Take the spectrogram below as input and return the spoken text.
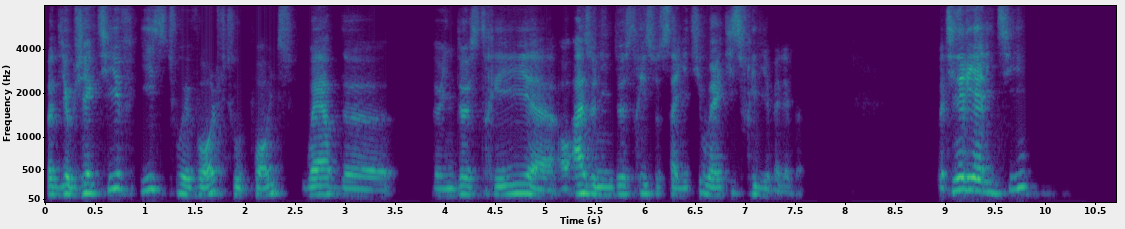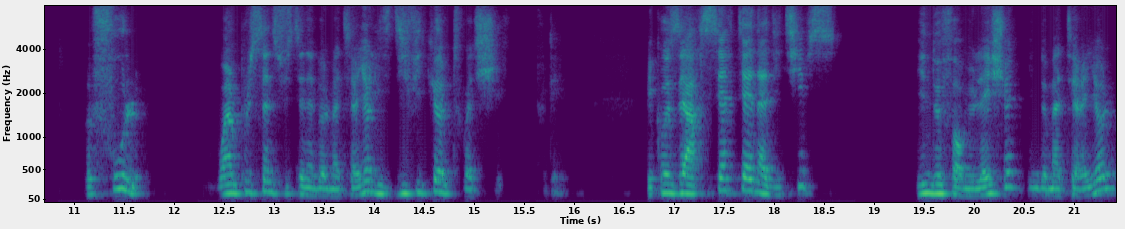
But the objective is to evolve to a point where the, the industry, uh, or as an industry society, where it is freely available. But in reality, a full 1% sustainable material is difficult to achieve today because there are certain additives in the formulation, in the material,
